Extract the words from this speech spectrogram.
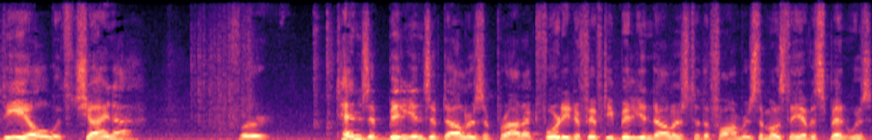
deal with China for tens of billions of dollars of product, 40 to 50 billion dollars to the farmers. The most they ever spent was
